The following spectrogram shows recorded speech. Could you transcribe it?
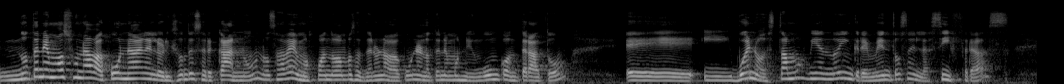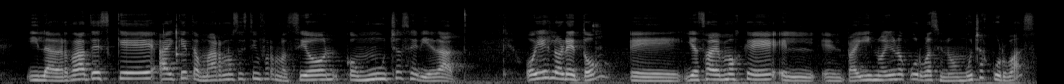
no tenemos una vacuna en el horizonte cercano, no sabemos cuándo vamos a tener una vacuna, no tenemos ningún contrato. Eh, y bueno, estamos viendo incrementos en las cifras y la verdad es que hay que tomarnos esta información con mucha seriedad. Hoy es Loreto, eh, ya sabemos que en el, país no hay una curva, sino muchas curvas,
